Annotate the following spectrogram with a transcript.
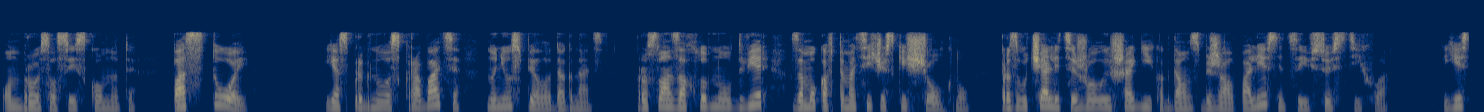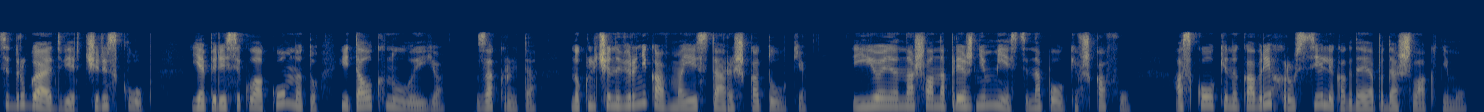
Он бросился из комнаты. Постой! Я спрыгнула с кровати, но не успела догнать. Руслан захлопнул дверь, замок автоматически щелкнул. Прозвучали тяжелые шаги, когда он сбежал по лестнице, и все стихло. Есть и другая дверь, через клуб. Я пересекла комнату и толкнула ее. Закрыто но ключи наверняка в моей старой шкатулке. Ее я нашла на прежнем месте, на полке в шкафу. Осколки на ковре хрустели, когда я подошла к нему.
